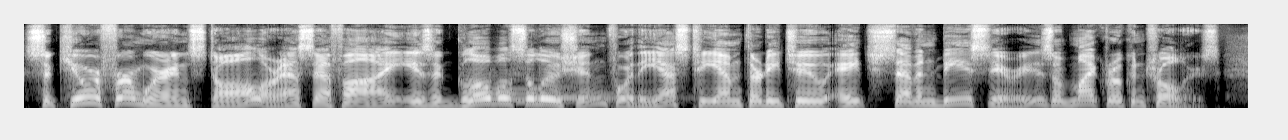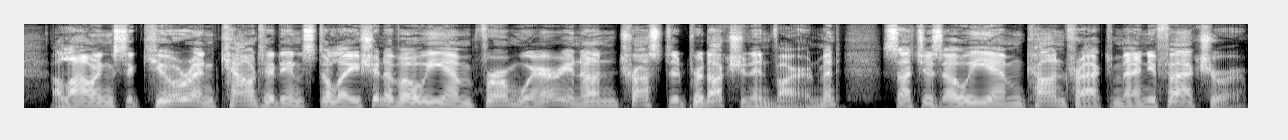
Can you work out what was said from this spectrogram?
Secure Firmware Install, or SFI, is a global solution for the STM32H7B series of microcontrollers, allowing secure and counted installation of OEM firmware in untrusted production environment, such as OEM contract manufacturer.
